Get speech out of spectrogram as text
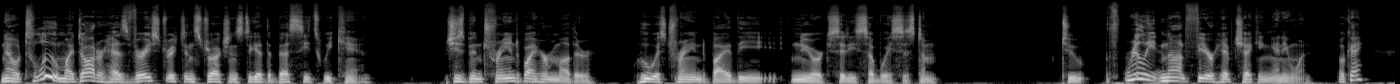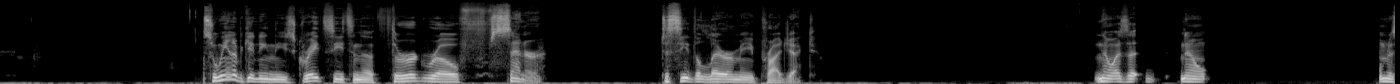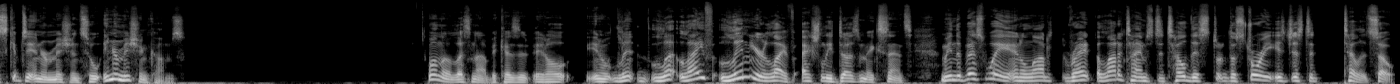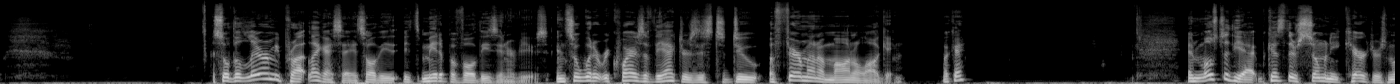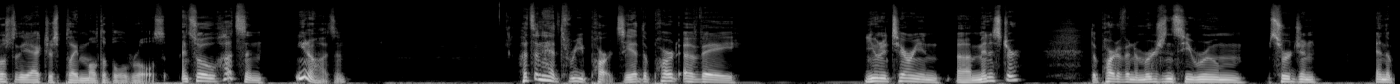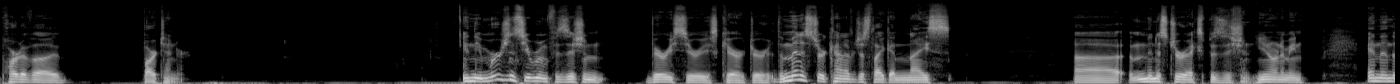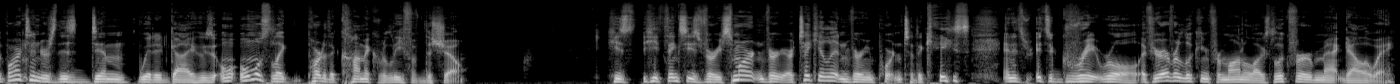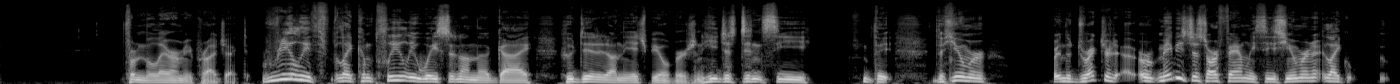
Now, Tulu, my daughter, has very strict instructions to get the best seats we can. She's been trained by her mother who was trained by the New York City subway system to really not fear hip checking anyone. Okay? So we end up getting these great seats in the third row center to see the Laramie project. Now, as a now, I'm going to skip to intermission. So intermission comes, Well, no, let's not because it, it all you know li- li- life linear life actually does make sense. I mean, the best way and a lot of right a lot of times to tell this the story is just to tell it so. So the Laramie Pro, like I say, it's all these it's made up of all these interviews, and so what it requires of the actors is to do a fair amount of monologuing. Okay. And most of the act because there's so many characters, most of the actors play multiple roles, and so Hudson, you know Hudson. Hudson had three parts. He had the part of a Unitarian uh, minister, the part of an emergency room surgeon, and the part of a bartender. In the emergency room physician, very serious character. The minister, kind of just like a nice uh, minister exposition. You know what I mean? And then the bartender's this dim-witted guy who's o- almost like part of the comic relief of the show. He's he thinks he's very smart and very articulate and very important to the case, and it's it's a great role. If you're ever looking for monologues, look for Matt Galloway from the Laramie Project. Really, th- like completely wasted on the guy who did it on the HBO version. He just didn't see the the humor, and the director, or maybe it's just our family sees humor in it. Like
